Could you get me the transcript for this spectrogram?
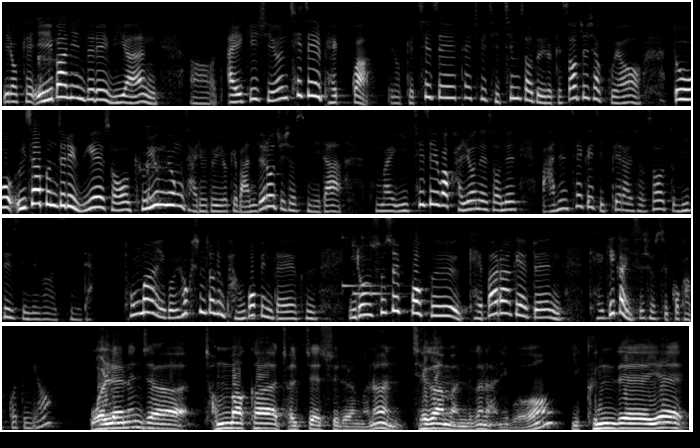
이렇게 일반인들을 위한 어, 알기 쉬운 치질 백과 이렇게 치질 탈출 지침서도 이렇게 써주셨고요. 또 의사분들을 위해서 교육용 자료도 이렇게 만들어 주셨습니다. 정말 이 치질과 관련해서는 많은 책을 집필하셔서 또 믿을 수 있는 것 같습니다. 정말 이거 혁신적인 방법인데 그 이런 수술법을 개발하게 된 계기가 있으셨을 것 같거든요. 원래는 저 점막하 절제술이라는 거는 제가 만든 건 아니고 이 근대의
